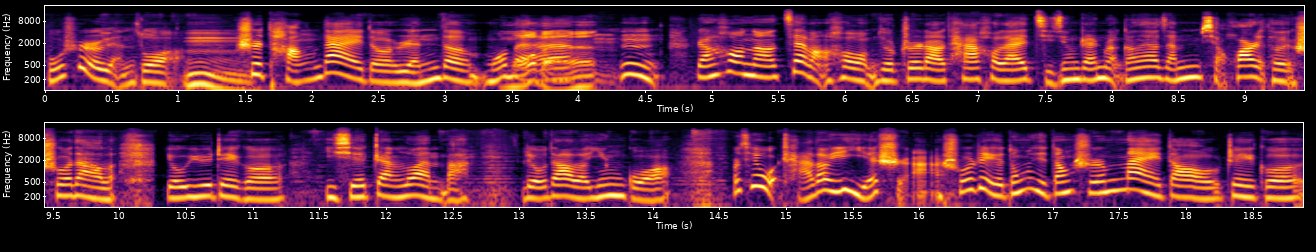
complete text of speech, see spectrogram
不是原作，嗯，是唐代的人的摹本。本，嗯，然后呢，再往后我们就知道他后来几经辗转，刚才咱们小花里头也说到了，由于这个一些战乱吧，流到了英国，而且我查到一野史啊，说这个东西当时卖到这个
